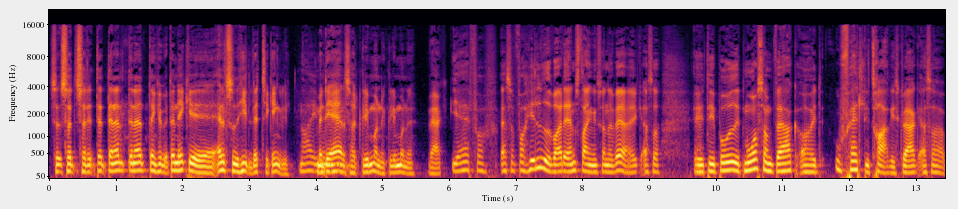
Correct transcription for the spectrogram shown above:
så, så, så det, den, er, den, er, den, kan, den er ikke øh, altid helt let tilgængelig, Nej, men det er altså et glimrende, glimrende værk. Ja, for, altså for helvede, er det anstrengelserne værd, ikke? Altså, øh, det er både et morsomt værk og et ufatteligt tragisk værk. Altså,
